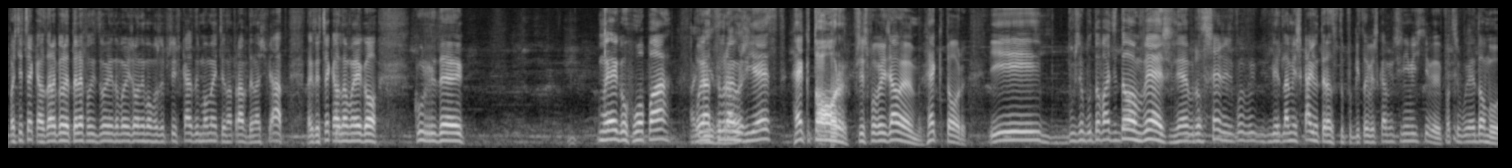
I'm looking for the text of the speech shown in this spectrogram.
Właśnie czekał, zaraz biorę telefon i dzwonię do mojej żony, bo może przyjść w każdym momencie naprawdę na świat. Także czekał na mojego, kurde, mojego chłopa. A Moja imię córa już wybrałeś? jest. Hektor! Przecież powiedziałem, Hektor. I muszę budować dom, wiesz, nie, rozszerzyć, bo wiesz, dla mieszkaniu teraz, tu póki co mieszkamy, już się nie mieścimy. Potrzebuję domu,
